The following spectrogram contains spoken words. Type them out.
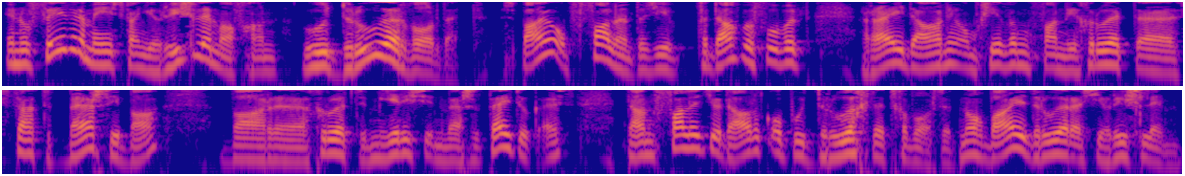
En hoe verder 'n mens van Jerusalem afgaan, hoe droër word dit. Dit is baie opvallend as jy vandag byvoorbeeld ry daar in die omgewing van die groot uh, stad Beersheba waar 'n uh, groot mediese universiteit ook is, dan val dit jou dadelik op hoe droog dit geword het. Nog baie droër as Jerusalem.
